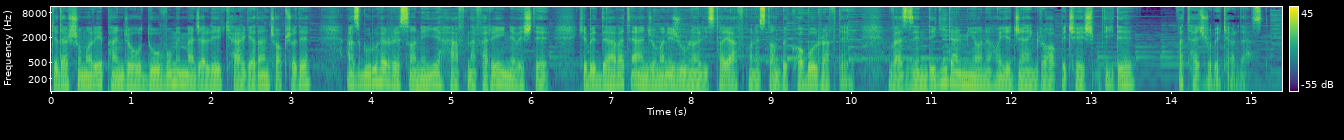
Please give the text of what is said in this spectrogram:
که در شماره 52 مجله کرگدن چاپ شده از گروه رسانه‌ای هفت نفره ای نوشته که به دعوت انجمن ژورنالیست های افغانستان به کابل رفته و زندگی در میانه های جنگ را به چشم دیده و تجربه کرده است.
